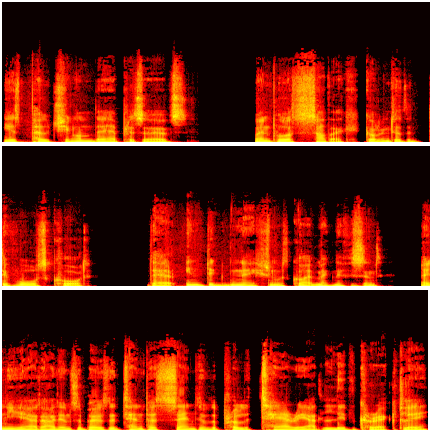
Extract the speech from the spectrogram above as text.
he is poaching on their preserves. When poor Southwark got into the divorce court, their indignation was quite magnificent. And yet, I don't suppose that 10% of the proletariat live correctly.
